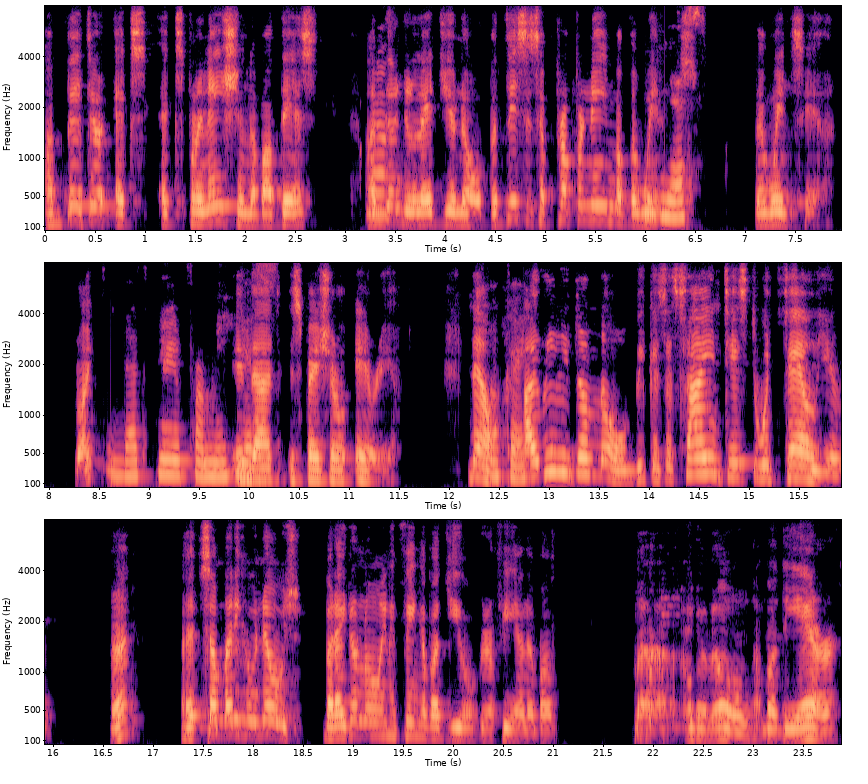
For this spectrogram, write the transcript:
a better ex- explanation about this, I'm Yeah. going to let you know. But this is a proper name of the winds, Yes, the winds here, right? that's clear for me. In Yes. that special area. Now, Okay. I really don't know because a scientist would tell you, huh? Uh, somebody who knows, but I don't know anything about geography and about, uh, I don't know, about the air.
